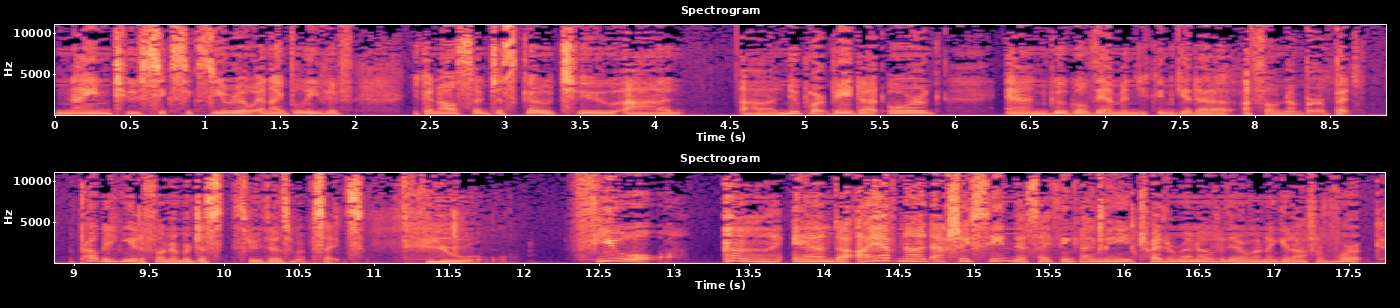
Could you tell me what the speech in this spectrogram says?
92660. And I believe if you can also just go to uh, uh, newportbay.org and Google them and you can get a, a phone number. But probably you can get a phone number just through those websites. Fuel. Fuel. and uh, I have not actually seen this. I think I may try to run over there when I get off of work.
